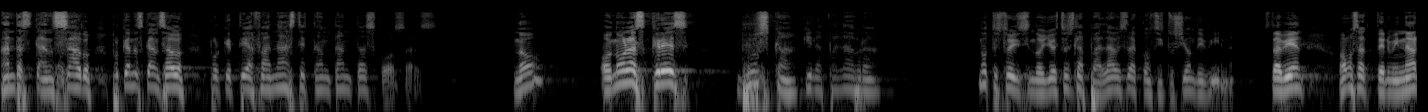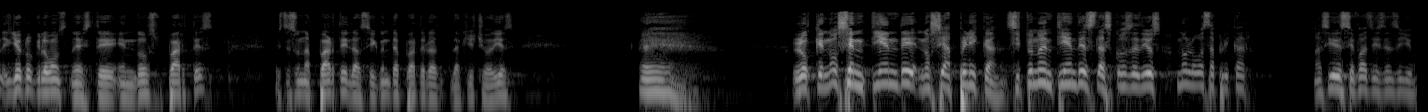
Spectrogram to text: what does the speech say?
Andas cansado. ¿Por qué andas cansado? Porque te afanaste tan tantas cosas. ¿No? ¿O no las crees? Busca aquí la palabra. No te estoy diciendo yo, esto es la palabra, es la constitución divina. ¿Está bien? Vamos a terminar, yo creo que lo vamos este, en dos partes. Esta es una parte y la siguiente parte de aquí ocho días. Eh, lo que no se entiende no se aplica. Si tú no entiendes las cosas de Dios, no lo vas a aplicar. Así de fácil y sencillo.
